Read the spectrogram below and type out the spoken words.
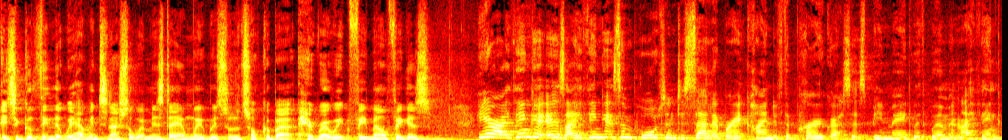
it's a good thing that we have International Women's Day and we, we sort of talk about heroic female figures? Yeah, I think it is. I think it's important to celebrate kind of the progress that's been made with women. I think,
